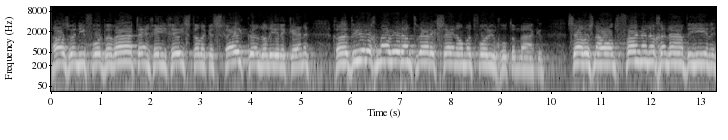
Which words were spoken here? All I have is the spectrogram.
als we niet voor bewaard en geen geestelijke scheikunde leren kennen, gedurig maar weer aan het werk zijn om het voor u goed te maken. Zelfs nou ontvangene genade hier.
